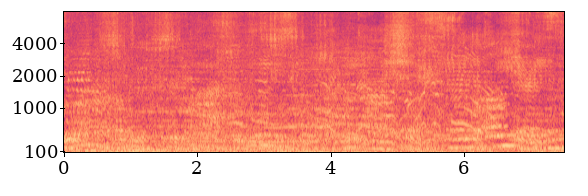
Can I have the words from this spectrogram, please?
you are all theories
